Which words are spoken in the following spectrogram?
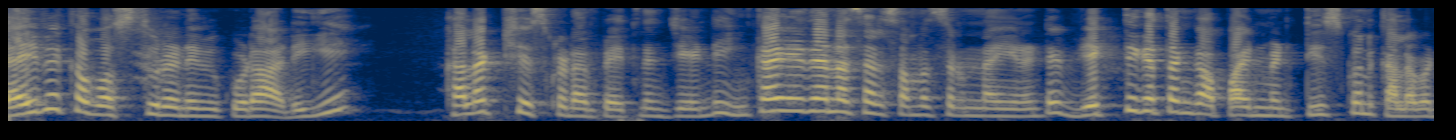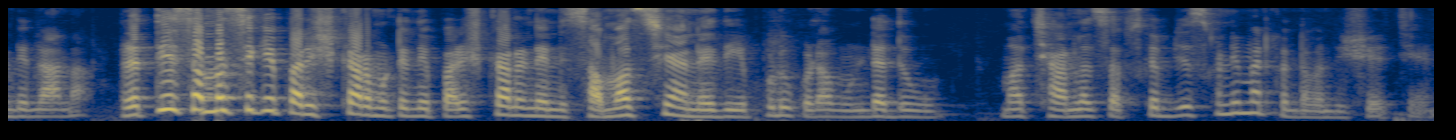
దైవిక వస్తువులు అనేవి కూడా అడిగి కలెక్ట్ చేసుకోవడానికి ప్రయత్నం చేయండి. ఇంకా ఏదైనా సరే సమస్యలు ఉన్నాయి అంటే వ్యక్తిగతంగా అపాయింట్మెంట్ తీసుకొని కలవండి నాన్న. ప్రతి సమస్యకి పరిష్కారం ఉంటుంది. పరిష్కారం లేని సమస్య అనేది ఎప్పుడు కూడా ఉండదు. మా ఛానల్ సబ్స్క్రైబ్ చేసుకోండి. మరి కొంతమంది షేర్ చేయండి.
